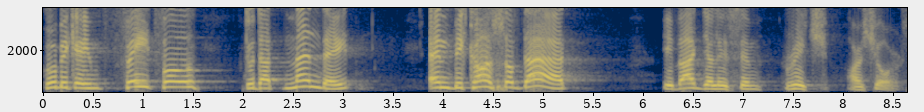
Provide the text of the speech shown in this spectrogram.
who became faithful to that mandate, and because of that, evangelism reach our shores.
